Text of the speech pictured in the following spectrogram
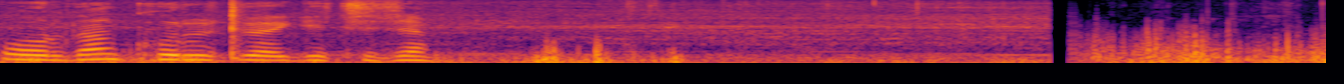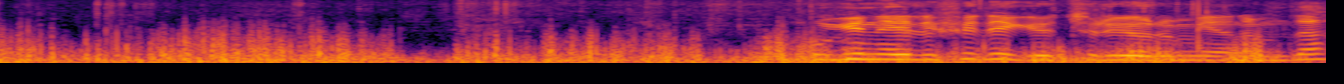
Oradan Korucu'ya geçeceğim. Bugün Elif'i de götürüyorum yanımda.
